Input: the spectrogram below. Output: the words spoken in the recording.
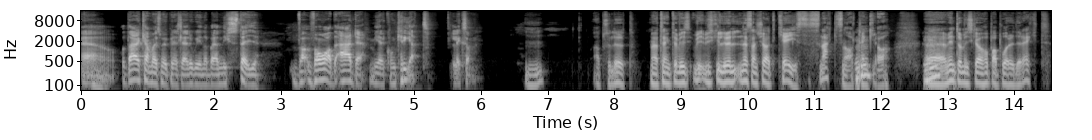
Eh, mm. och där kan man ju som utbildningsledare gå in och börja nysta i va, vad är det mer konkret? Liksom. Mm. Absolut. Men jag tänkte vi, vi skulle nästan köra ett case-snack snart, mm. tänker jag. Mm. Eh, jag vet inte om vi ska hoppa på det direkt.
